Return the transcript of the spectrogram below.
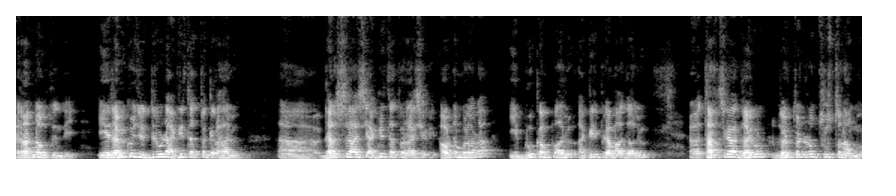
రన్ అవుతుంది. ఈ రవి కుజ ఇద్దరు కూడా అగ్నితత్వ గ్రహాలు. ధనుసు రాశి అగ్నితత్వ రాశి అవటం వలన ఈ భూకంపాలు అగ్ని ప్రమాదాలు తరచుగా జరుగు జరుగుతుండడం చూస్తున్నాము.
